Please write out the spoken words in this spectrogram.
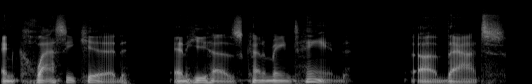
and classy kid, and he has kind of maintained uh, that.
